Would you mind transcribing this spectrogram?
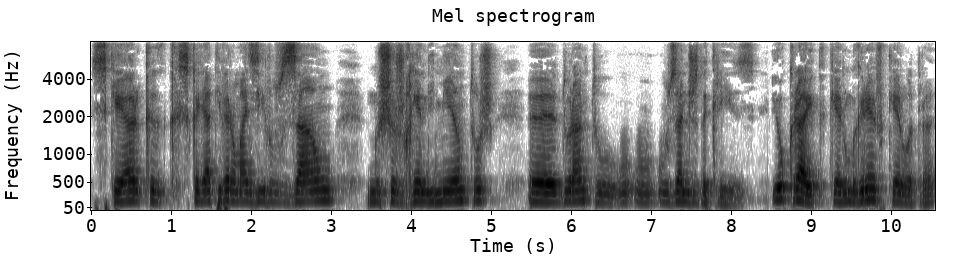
sequer que, que se calhar tiveram mais erosão nos seus rendimentos uh, durante o, o, os anos da crise. Eu creio que quer uma greve, quer outra,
